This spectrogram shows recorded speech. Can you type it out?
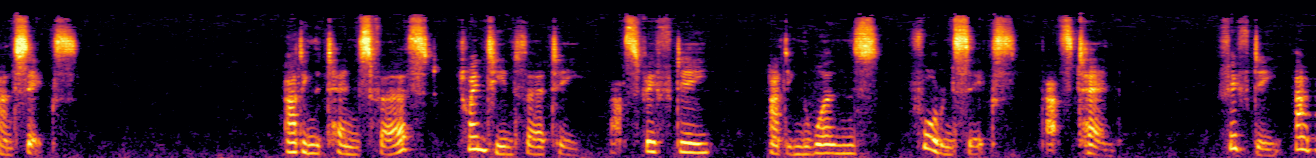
and 6. Adding the tens first, 20 and 30, that's 50. Adding the ones, 4 and 6, that's 10. 50 add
